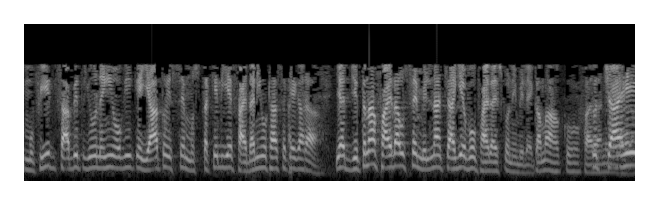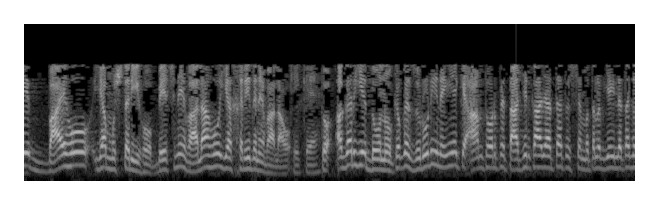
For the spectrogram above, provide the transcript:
مفید ثابت یوں نہیں ہوگی کہ یا تو اس سے مستقل یہ فائدہ نہیں اٹھا سکے گا اچھا۔ یا جتنا فائدہ اس سے ملنا چاہیے وہ فائدہ اس کو نہیں ملے گا۔ تو چاہے بائے ہو یا مشتری ہو بیچنے والا ہو یا خریدنے والا ہو۔ ٹھیک ہے۔ تو اگر یہ دونوں کیونکہ ضروری نہیں ہے کہ عام طور پہ تاجر کہا جاتا ہے تو اس سے مطلب یہی لیتا ہے کہ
